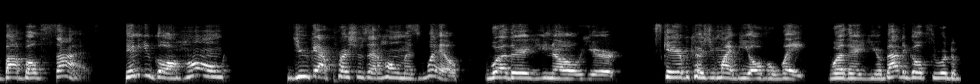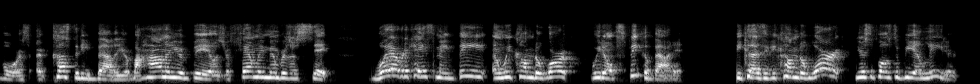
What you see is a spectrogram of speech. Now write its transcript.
by both sides. Then you go home, you got pressures at home as well. Whether you know you're scared because you might be overweight, whether you're about to go through a divorce, a custody battle, you're behind on your bills, your family members are sick, whatever the case may be, and we come to work, we don't speak about it. Because if you come to work, you're supposed to be a leader.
